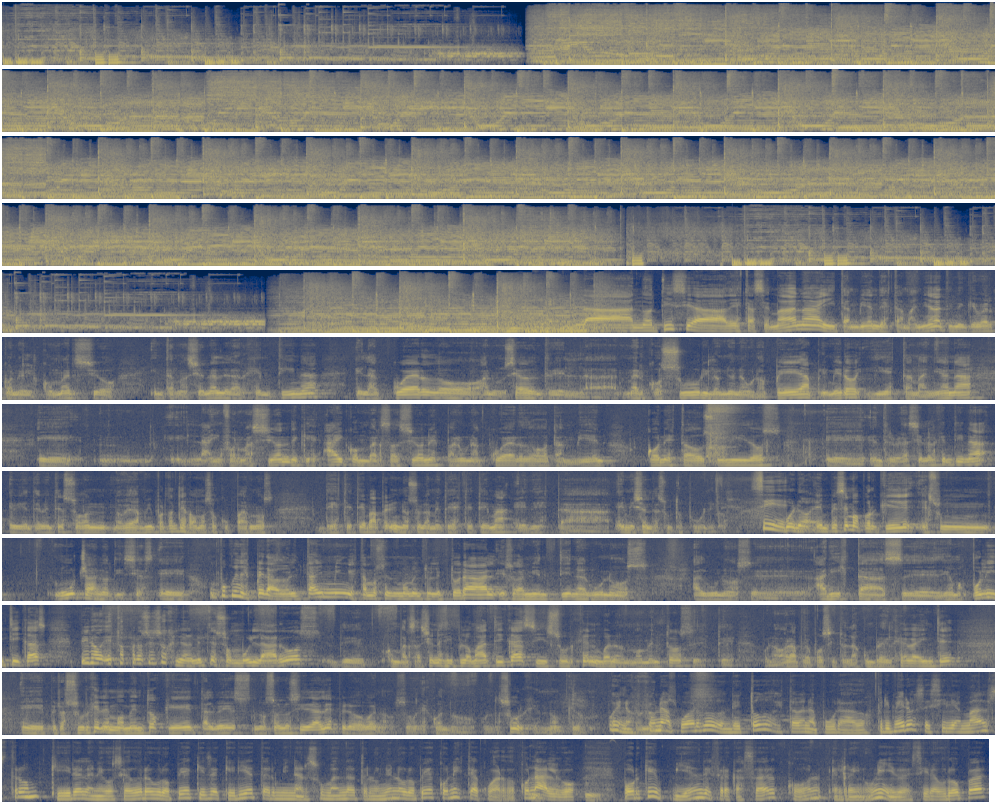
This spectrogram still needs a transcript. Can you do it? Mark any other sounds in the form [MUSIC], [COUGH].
La noticia de esta semana y también de esta mañana tiene que ver con el comercio internacional de la Argentina, el acuerdo anunciado entre el uh, Mercosur y la Unión Europea primero y esta mañana eh, la información de que hay conversaciones para un acuerdo también con Estados Unidos eh, entre Brasil y Argentina, evidentemente son novedades muy importantes, vamos a ocuparnos de este tema, pero y no solamente de este tema en esta emisión de asuntos públicos. Sí. Bueno, empecemos porque es un, muchas noticias. Eh, un poco inesperado el timing, estamos en un momento electoral, eso también tiene algunos algunos eh, aristas, eh, digamos, políticas, pero estos procesos generalmente son muy largos, de conversaciones diplomáticas y surgen, bueno, en momentos, este, bueno, ahora a propósito de la cumbre del G20, eh, pero surgen en momentos que tal vez no son los ideales, pero bueno, es cuando, cuando surgen, ¿no? bueno, fue un acuerdo donde todos estaban apurados. Primero Cecilia Malmström, que era la negociadora europea, que ella quería terminar su mandato en la Unión Europea con este acuerdo, con mm, algo, mm. porque viene de fracasar con el Reino Unido, es decir, Europa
